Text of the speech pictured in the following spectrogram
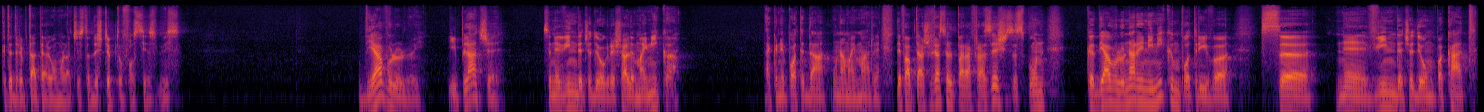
Câte dreptate are omul acesta, deștept a fost C.S. Lewis. Diavolului îi place să ne vindece de o greșeală mai mică, dacă ne poate da una mai mare. De fapt, aș vrea să-l parafrazez și să spun că diavolul nu are nimic împotrivă să ne vindece de un păcat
